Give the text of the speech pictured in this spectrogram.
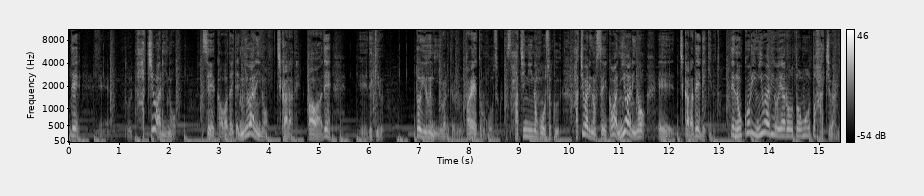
で、えー、8割の成果はだいたい2割の力で、パワーで、できるというふうに言われております。パレートの法則です。8-2の法則。8割の成果は2割の、えー、力でできると。で、残り2割をやろうと思うと8割。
